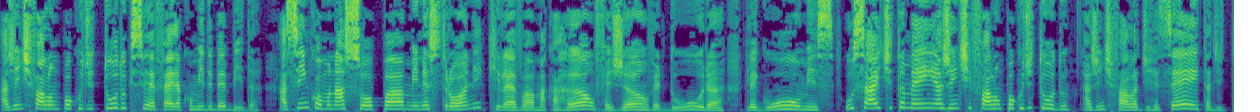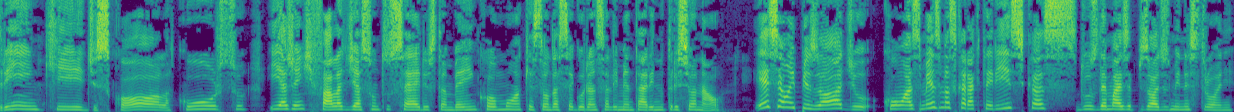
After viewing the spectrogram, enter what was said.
A gente fala um pouco de tudo que se refere a comida e bebida. Assim como na sopa Minestrone, que leva macarrão, feijão, verdura, legumes. O site também a gente fala um pouco de tudo. A gente fala de receita, de drink, de escola, curso. E a gente fala de assuntos sérios também, como a questão da segurança segurança alimentar e nutricional. Esse é um episódio com as mesmas características dos demais episódios Minestrone,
